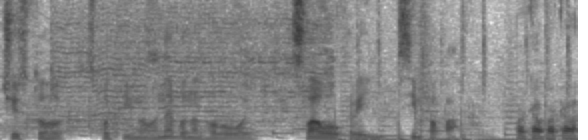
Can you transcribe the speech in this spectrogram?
чистого, спокійного неба над головою. Слава Україні! Всім па-па! Пока-пока.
